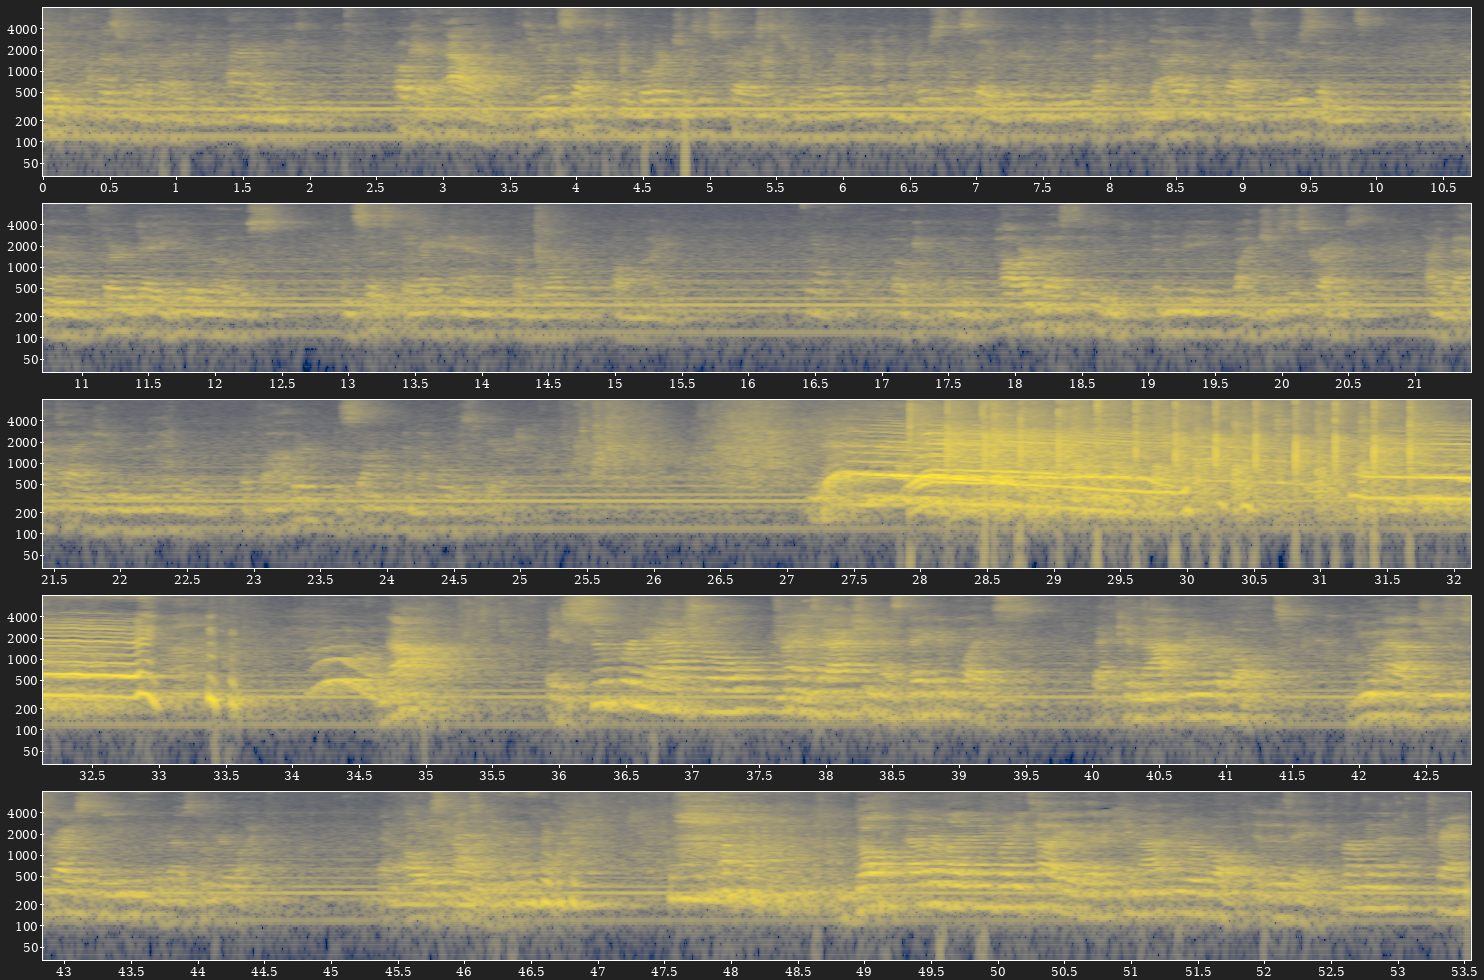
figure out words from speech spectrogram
do it this way, probably be, probably easy. Okay, Ally, do you accept the Lord Jesus Christ as your Lord and personal Savior and believe that He died on the cross for your sins, and then on the third day He arose and sits at the right hand of the Lord Almighty? Yes. Okay, and the power vested in, in me by Jesus Christ, I baptize you in the name of the Father, the Son, and the Holy Spirit. Now, a supernatural transaction has taken place that cannot be revoked. You have Jesus Christ in you for the rest of your life. And always coming. Don't ever let anybody tell you that it cannot be revoked. It is a permanent transaction.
